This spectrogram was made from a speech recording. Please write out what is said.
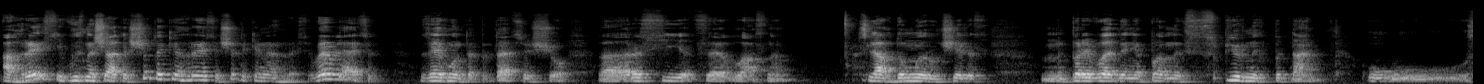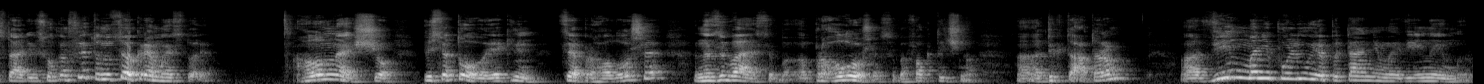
агресії, визначати, що таке агресія, що таке не агресія. Виявляється, за його інтерпретацією, що е, Росія це власне шлях до миру через переведення певних спірних питань у стадії військового конфлікту, ну це окрема історія. Головне, що після того, як він це проголошує, називає себе, проголошує себе фактично е, диктатором, він маніпулює питаннями війни і миру,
